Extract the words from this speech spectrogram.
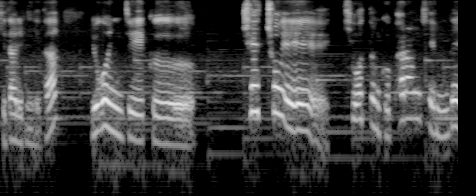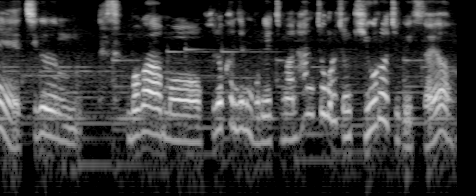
기다립니다. 요건 이제 그, 최초에 키웠던 그 파랑새인데 지금 뭐가 뭐 부족한지는 모르겠지만 한쪽으로 좀 기울어지고 있어요.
